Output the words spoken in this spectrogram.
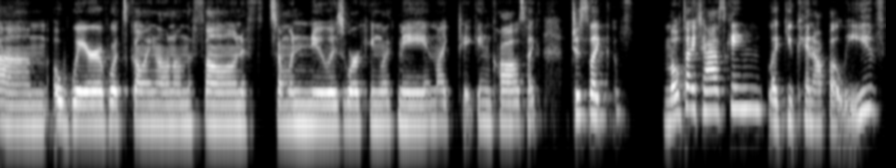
um, aware of what's going on on the phone if someone new is working with me and like taking calls like just like multitasking like you cannot believe.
